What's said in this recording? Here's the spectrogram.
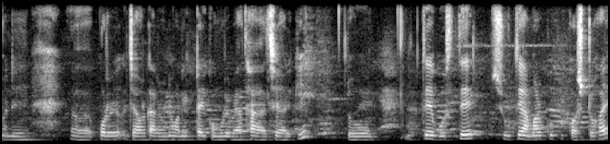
মানে পড়ে যাওয়ার কারণে অনেকটাই কোমরে ব্যথা আছে আর কি। তো উঠতে, বসতে, শুতে আমার খুব কষ্ট হয়।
